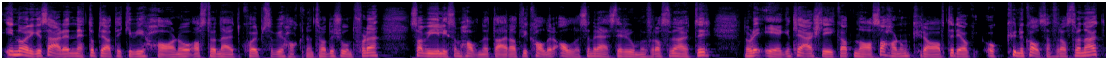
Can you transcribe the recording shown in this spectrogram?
i Norge så er det nettopp det at ikke vi har noe astronautkorps, og vi har ikke noen tradisjon for det. Så har vi liksom havnet der at vi kaller alle som reiser i rommet for astronauter. Når det egentlig er slik at NASA har noen krav til det å, å kunne kalle seg for astronaut.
